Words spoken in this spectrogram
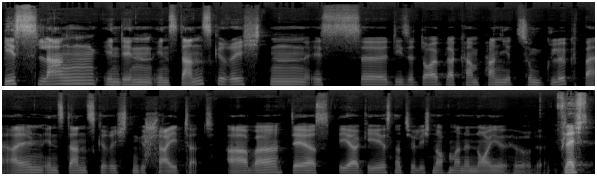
Bislang in den Instanzgerichten ist äh, diese Däubler-Kampagne zum Glück bei allen Instanzgerichten gescheitert. Aber das BAG ist natürlich nochmal eine neue Hürde. Vielleicht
